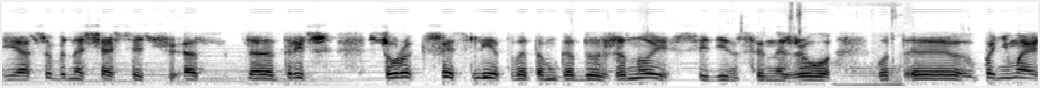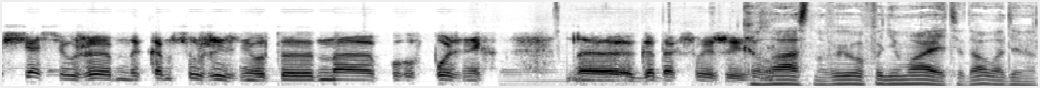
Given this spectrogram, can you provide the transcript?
и особенно счастье 30, 46 лет в этом году с женой, с единственной живу. Вот, э, понимаю, счастье уже к концу жизни, вот э, на, в поздних э, годах своей жизни. Классно, вы его понимаете, да, Владимир?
